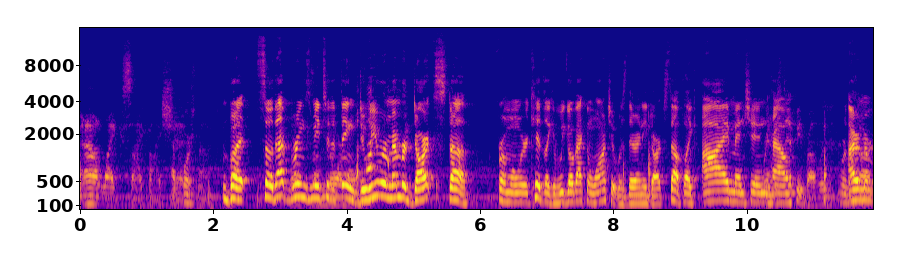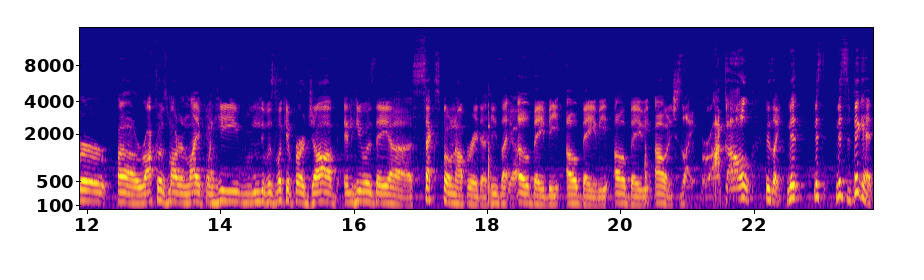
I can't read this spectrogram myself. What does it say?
I don't like sci-fi shit. Of course not. But so that brings me to the thing. Do we remember dark stuff from when we were kids? Like if we go back and watch it, was there any dark stuff? Like I mentioned Ren how Stimpy probably. I remember uh, Rocko's Modern Life when he was looking for a job and he was a uh, sex phone operator. He's like, Yeah. "Oh baby, oh baby, oh baby, oh," and she's like, "Rocco." He's like, "Miss, Miss, Mrs. Bighead."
